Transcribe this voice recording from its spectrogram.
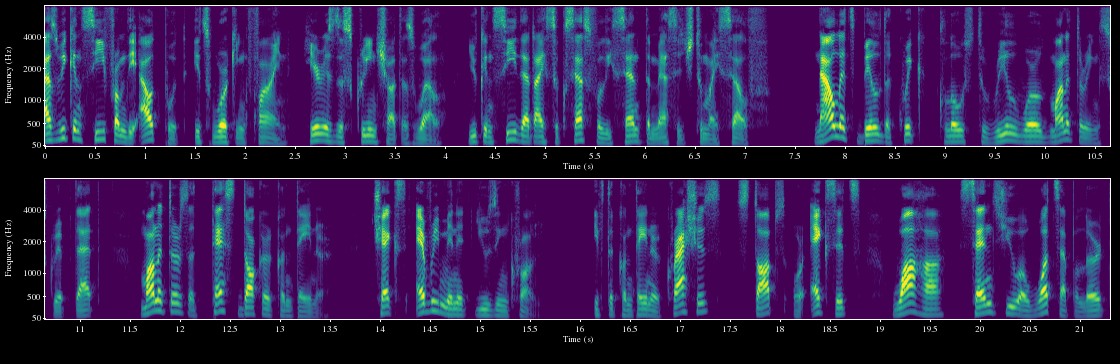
As we can see from the output, it's working fine. Here is the screenshot as well. You can see that I successfully sent the message to myself. Now let's build a quick close to real-world monitoring script that monitors a test Docker container, checks every minute using cron. If the container crashes, stops, or exits, Waha sends you a WhatsApp alert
